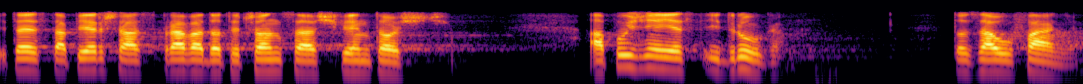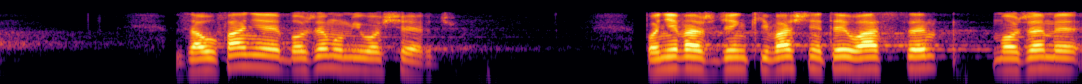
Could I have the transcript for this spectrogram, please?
I to jest ta pierwsza sprawa dotycząca świętości. A później jest i druga. To zaufanie. Zaufanie Bożemu miłosierdziu. Ponieważ dzięki właśnie tej łasce możemy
